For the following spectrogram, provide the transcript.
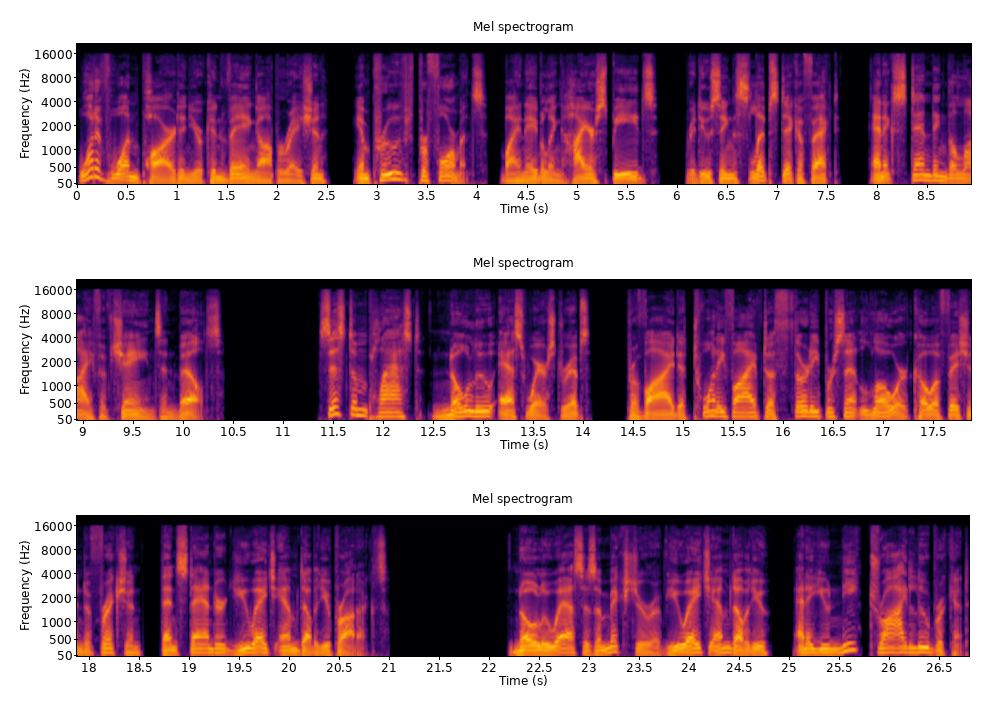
What if one part in your conveying operation improved performance by enabling higher speeds, reducing slipstick effect, and extending the life of chains and belts? System Plast Nolu S wear strips provide a 25 to 30% lower coefficient of friction than standard UHMW products. Nolu S is a mixture of UHMW and a unique dry lubricant,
